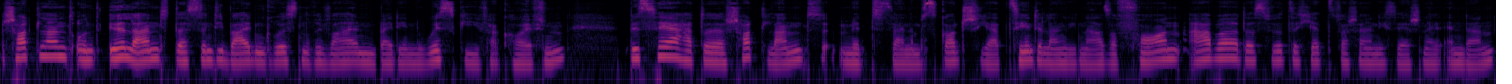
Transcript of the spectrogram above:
Schottland und Irland, das sind die beiden größten Rivalen bei den Whisky-Verkäufen. Bisher hatte Schottland mit seinem Scotch jahrzehntelang die Nase vorn, aber das wird sich jetzt wahrscheinlich sehr schnell ändern.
